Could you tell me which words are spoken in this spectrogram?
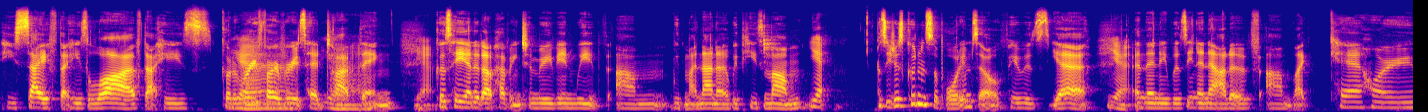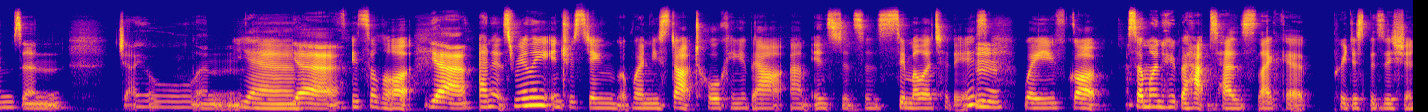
he's safe, that he's alive, that he's got a roof over his head type Yeah. thing. Yeah. Because he ended up having to move in with um with my nana with his mum Yeah. because he just couldn't support himself. He was yeah, Yeah. and then he was in and out of um, like care homes and jail and Yeah. yeah, It's a lot. yeah. And it's really interesting when you start talking about um, instances similar to this, Mm. where you've got someone who perhaps has like a predisposition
